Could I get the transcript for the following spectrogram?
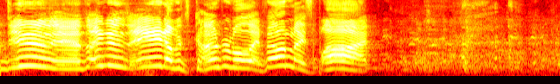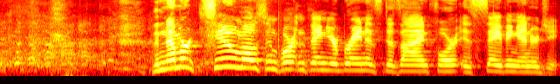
to do this? I just ate, I was comfortable, I found my spot. the number two most important thing your brain is designed for is saving energy.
